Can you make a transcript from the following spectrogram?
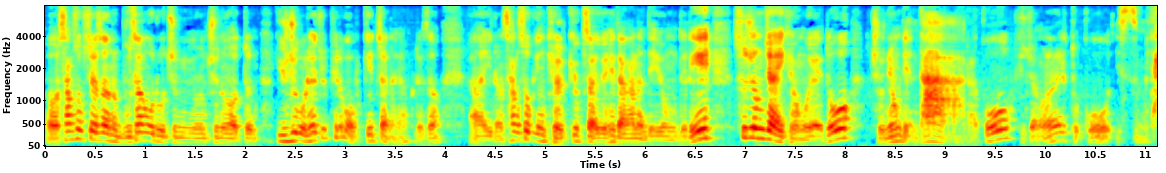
어, 상속재산을 무상으로 주는, 주는 어떤 유증을 해줄 필요가 없겠잖아요. 그래서 아, 이런 상속인 결격 사유에 해당하는 내용들이 수증자의 경우에도 준용된다라고 규정을 두고 있습니다.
